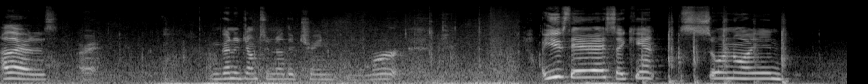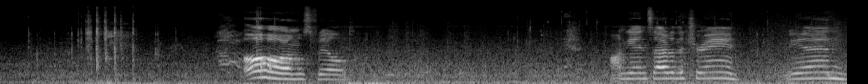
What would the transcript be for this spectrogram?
Oh, there it is. Alright. I'm gonna jump to another train. Merc. Are you serious? I can't. So annoying. Oh, I almost failed. On the inside of the train. Man.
